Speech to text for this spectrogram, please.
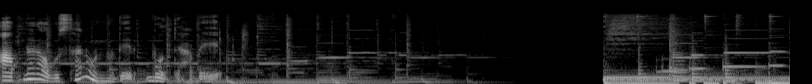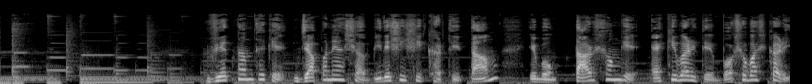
আপনার অবস্থান অন্যদের বলতে হবে। ভিয়েতনাম থেকে জাপানে আসা বিদেশি শিক্ষার্থী তাম এবং তার সঙ্গে একই বাড়িতে বসবাসকারী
